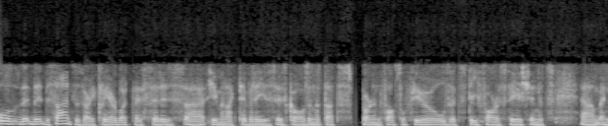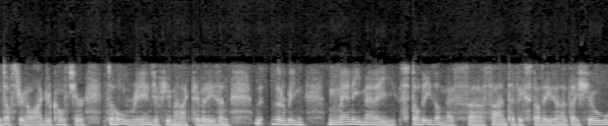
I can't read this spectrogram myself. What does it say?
Oh, well, the, the, the, science is very clear about this. It is uh, human activities is, causing it. That's burning fossil fuels, it's deforestation, it's um, industrial agriculture. It's a whole range of human activities. And th- there have been many, many studies on this, uh, scientific studies, and they show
